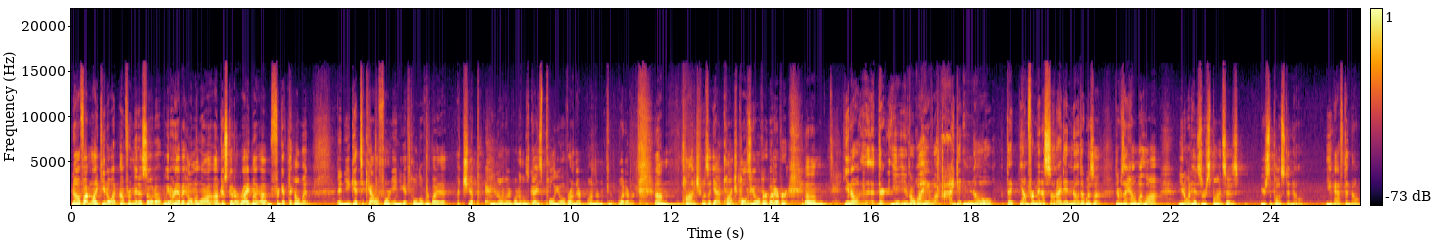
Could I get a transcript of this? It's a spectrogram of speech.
Now, if I'm like, you know what, I'm from Minnesota, we don't have a helmet law, I'm just going to ride my, uh, forget the helmet. And you get to California and you get pulled over by a, a chip, you know, or one of those guys pull you over on their, on their, you know, whatever. Um, Ponch, was it? Yeah, Ponch pulls you over, whatever. Um, you know, you, you, go, why, I didn't know that yeah, I'm from Minnesota. I didn't know there was a there was a helmet law. You know what his response is? You're supposed to know. You have to know.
